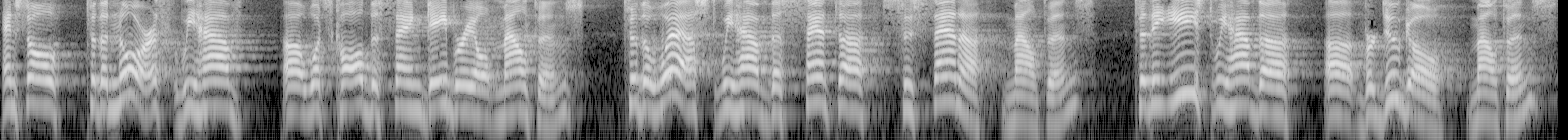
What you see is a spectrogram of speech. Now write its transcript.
And so to the north, we have uh, what's called the San Gabriel Mountains. To the west, we have the Santa Susana Mountains. To the east, we have the uh, Verdugo Mountains.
